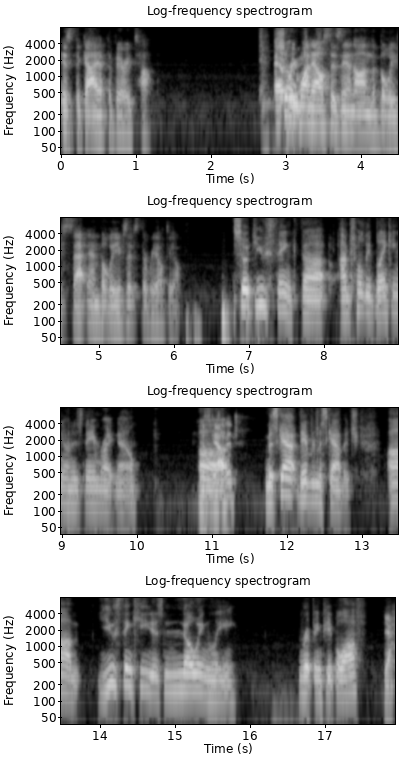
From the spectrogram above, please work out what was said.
is the guy at the very top. Everyone else is in on the belief set and believes it's the real deal. So, do you think the? I'm totally blanking on his name right now. Miscavige. Uh, Misca- David Miscavige. Um, you think he is knowingly ripping people off? Yeah,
